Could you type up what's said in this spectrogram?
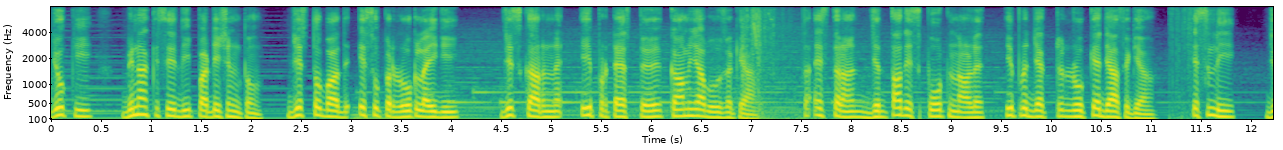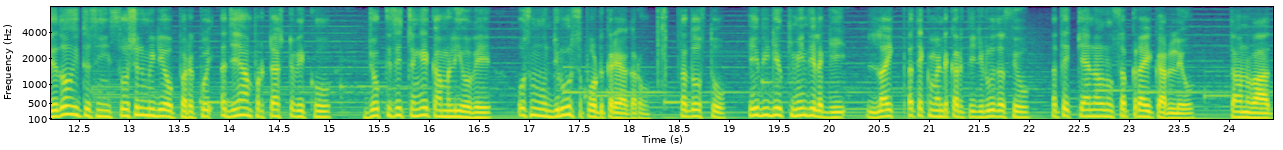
ਜੋ ਕਿ ਬਿਨਾਂ ਕਿਸੇ ਦੀ ਪਾਰਟੀਸ਼ਨ ਤੋਂ, ਜਿਸ ਤੋਂ ਬਾਅਦ ਇਸ ਉੱਪਰ ਰੋਕ ਲਾਈ ਗਈ, ਜਿਸ ਕਾਰਨ ਇਹ ਪ੍ਰੋਟੈਸਟ ਕਾਮਯਾਬ ਹੋ ਸਕਿਆ। ਤਾਂ ਇਸ ਤਰ੍ਹਾਂ ਜਨਤਾ ਦੇ ਸਪੋਰਟ ਨਾਲ ਇਹ ਪ੍ਰੋਜੈਕਟ ਰੋਕਿਆ ਜਾ ਸਕਿਆ। ਇਸ ਲਈ ਜਦੋਂ ਵੀ ਤੁਸੀਂ ਸੋਸ਼ਲ ਮੀਡੀਆ ਉੱਪਰ ਕੋਈ ਅਜਿਹਾ ਪ੍ਰੋਟੈਸਟ ਵੇਖੋ, ਜੋ ਕਿਸੇ ਚੰਗੇ ਕੰਮ ਲਈ ਹੋਵੇ, ਉਸ ਨੂੰ ਜਰੂਰ ਸਪੋਰਟ ਕਰਿਆ ਕਰੋ। ਤਾਂ ਦੋਸਤੋ, ਇਹ ਵੀਡੀਓ ਕਿਵੇਂ ਦੀ ਲੱਗੀ? ਲਾਈਕ ਅਤੇ ਕਮੈਂਟ ਕਰਕੇ ਜਰੂਰ ਦੱਸਿਓ ਅਤੇ ਚੈਨਲ ਨੂੰ ਸਬਸਕ੍ਰਾਈਬ ਕਰ ਲਿਓ। ਧੰਨਵਾਦ।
